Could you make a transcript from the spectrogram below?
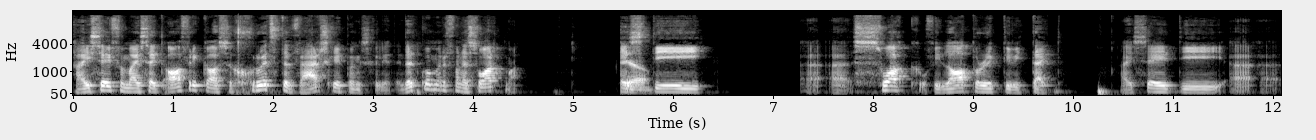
hy sê vir my Suid-Afrika se grootste werkskepingsgeleentheid. Dit kom er van 'n swart man. Is ja. die uh uh swak of die lae produktiwiteit. Hy sê die uh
